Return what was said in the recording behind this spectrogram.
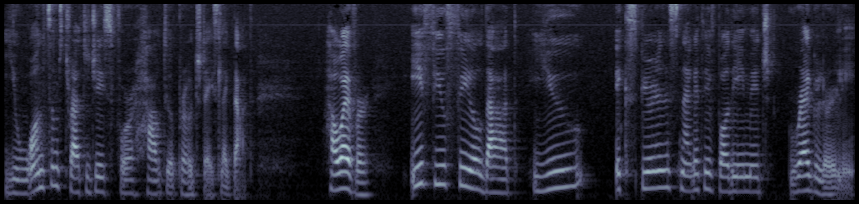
you want some strategies for how to approach days like that. However, if you feel that you experience negative body image regularly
